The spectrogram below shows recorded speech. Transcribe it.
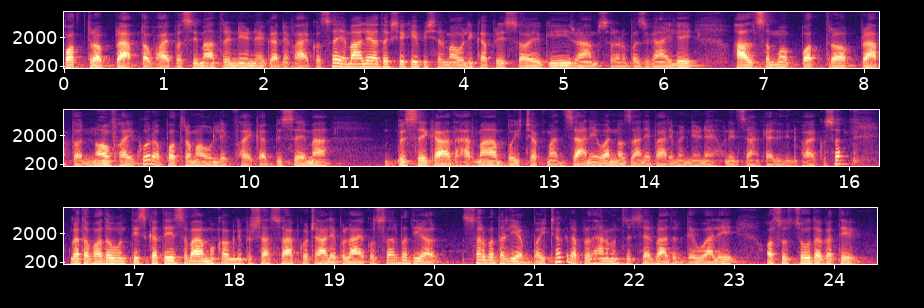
पत्र प्राप्त भएपछि मात्र निर्णय गर्ने भएको छ। एमाले अध्यक्ष केपी शर्मा ओलीका प्रेस सहयोगी रामशरण बजगाईले हालसम्म पत्र प्राप्त नभएको र पत्रमा उल्लेख भएका विषयमा विषयका आधारमा बैठकमा जाने वा नजाने बारेमा निर्णय हुने जानकारी दिनुभएको छ। गत भदौ उन्तिस गते सभामुख अग्निप्रसाद सापकोटाले बोलाएको सर्वदलीय सर्वदलीय बैठक र प्रधानमन्त्री शेरबहादुर देउवाले असो चौध गते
